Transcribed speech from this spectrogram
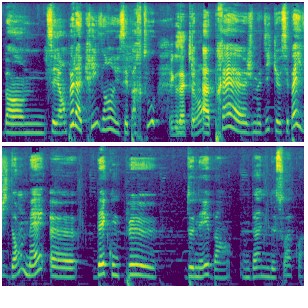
ben c'est un peu la crise hein, et c'est partout. Exactement. Donc, après, euh, je me dis que c'est pas évident, mais dès qu'on peut donner, ben on donne de soi quoi.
